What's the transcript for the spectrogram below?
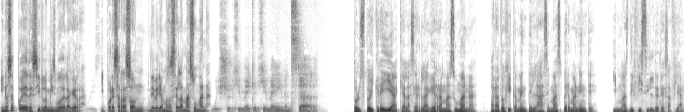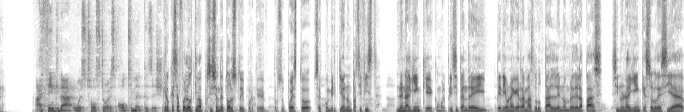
Y no se puede decir lo mismo de la guerra. Y por esa razón deberíamos hacerla más humana. Tolstoy creía que al hacer la guerra más humana, paradójicamente la hace más permanente y más difícil de desafiar. Creo que esa fue la última posición de Tolstoy porque, por supuesto, se convirtió en un pacifista. No en alguien que, como el príncipe Andrei, pedía una guerra más brutal en nombre de la paz, sino en alguien que solo decía,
